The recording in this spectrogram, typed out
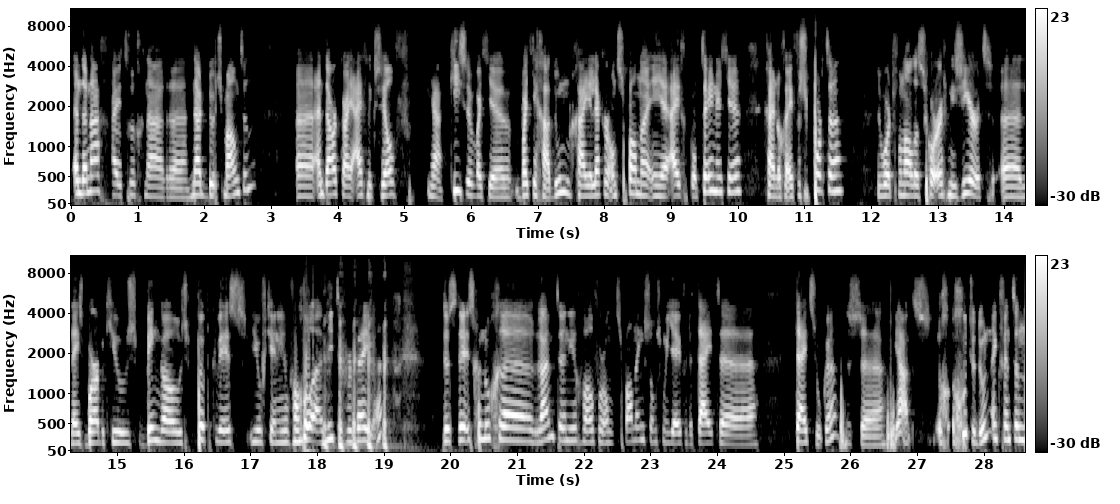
En daarna ga je terug naar, uh, naar Dutch Mountain. Uh, en daar kan je eigenlijk zelf ja, kiezen wat je, wat je gaat doen. Ga je lekker ontspannen in je eigen containertje? Ga je nog even sporten? Er wordt van alles georganiseerd. Uh, lees barbecues, bingo's, pubquiz. Je hoeft je in ieder geval uh, niet te vervelen. dus er is genoeg uh, ruimte in ieder geval voor ontspanning. Soms moet je even de tijd, tijd zoeken. Dus ja, dat is goed te doen. Ik vind het een,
